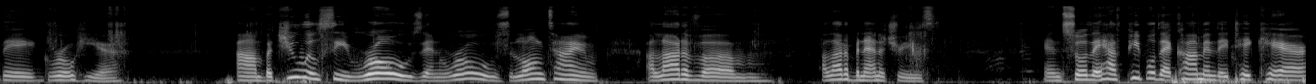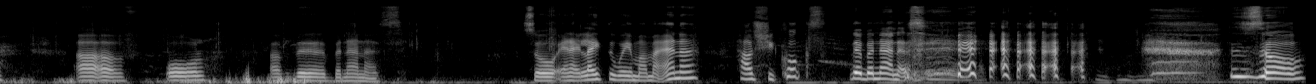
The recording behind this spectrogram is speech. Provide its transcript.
they grow here. Um, but you will see rows and rows, long time, a lot of um, a lot of banana trees. And so they have people that come and they take care of all of the bananas. So, and I like the way Mama Anna, how she cooks the bananas. so,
